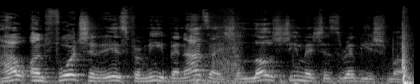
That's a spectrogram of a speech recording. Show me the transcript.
How unfortunate it is for me, Ben Azai, Shalosh Shimesh is Rebbe Yishmael.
